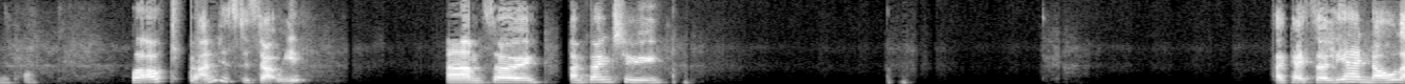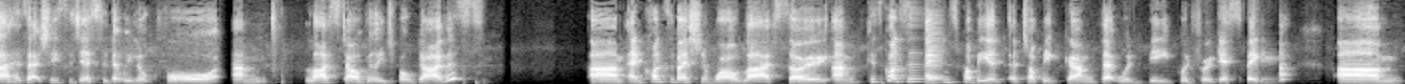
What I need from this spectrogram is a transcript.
Okay. Well, I'll try one just to start with. Um, so I'm going to Okay, so Leanne Nola has actually suggested that we look for um, lifestyle village Baldivis um, and conservation of wildlife. So, because um, conservation is probably a, a topic um, that would be good for a guest speaker, um,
